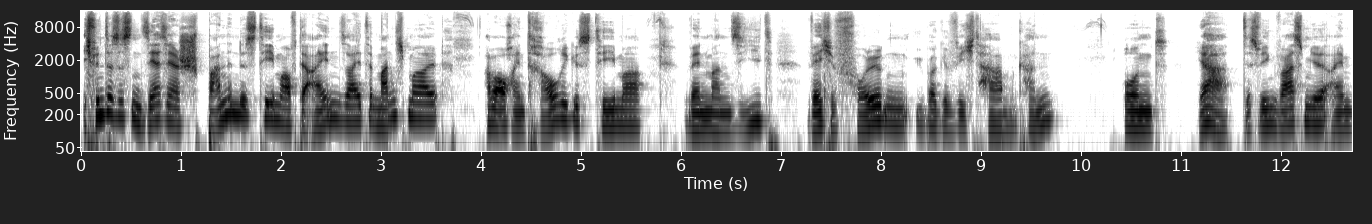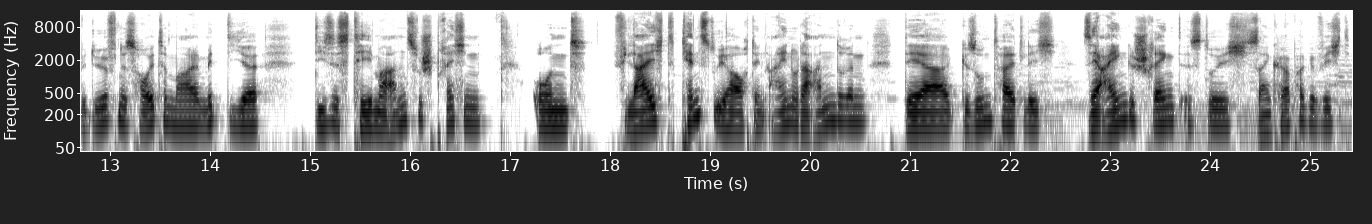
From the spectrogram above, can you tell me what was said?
Ich finde, das ist ein sehr, sehr spannendes Thema auf der einen Seite, manchmal aber auch ein trauriges Thema, wenn man sieht, welche Folgen Übergewicht haben kann. Und ja, deswegen war es mir ein Bedürfnis, heute mal mit dir dieses Thema anzusprechen. Und vielleicht kennst du ja auch den einen oder anderen, der gesundheitlich sehr eingeschränkt ist durch sein Körpergewicht.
